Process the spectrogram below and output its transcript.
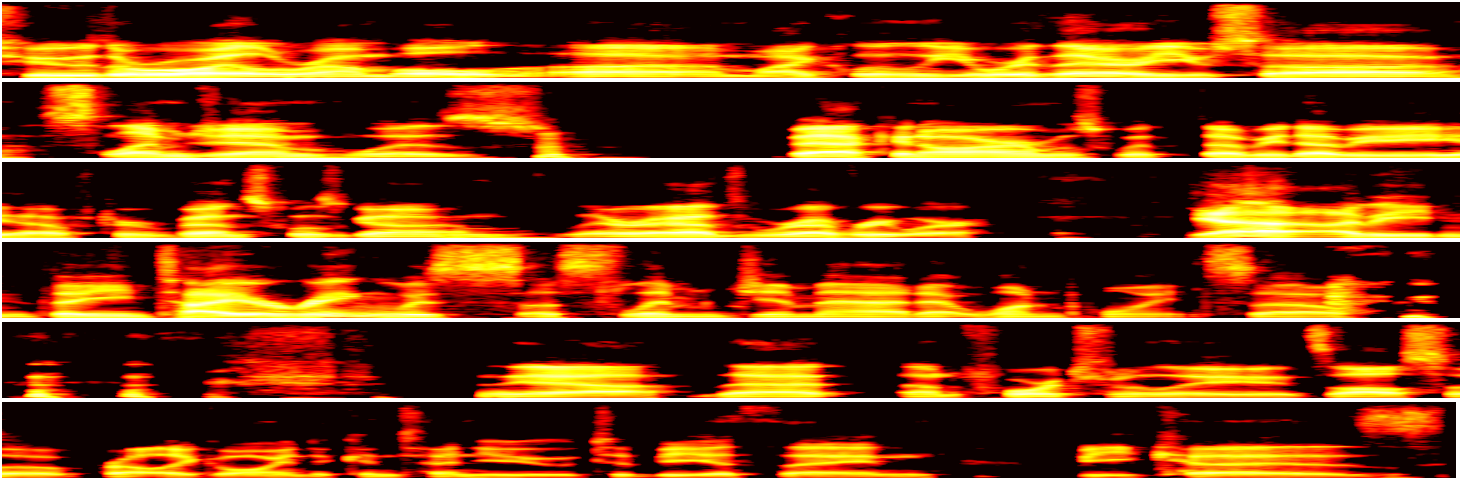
to the Royal Rumble. Uh, Michael, you were there. You saw Slim Jim was hmm. back in arms with WWE after Vince was gone. Their ads were everywhere. Yeah, I mean the entire ring was a Slim Jim ad at one point. So, yeah, that unfortunately it's also probably going to continue to be a thing because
